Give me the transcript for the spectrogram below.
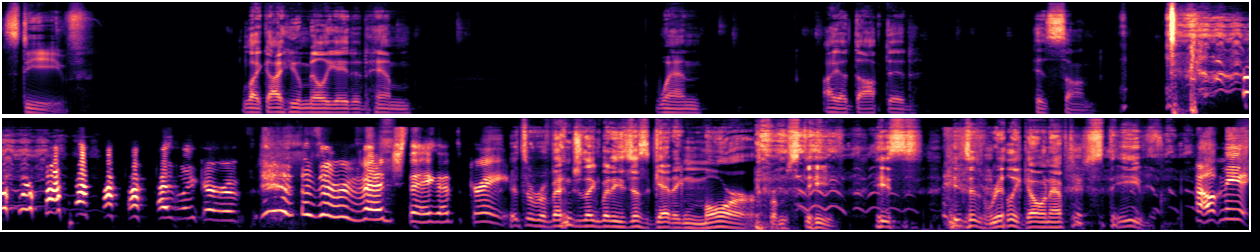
Steve. Like I humiliated him when I adopted his son. That's like a re- that's a revenge thing. That's great. It's a revenge thing, but he's just getting more from Steve. he's he's just really going after Steve. Help me.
